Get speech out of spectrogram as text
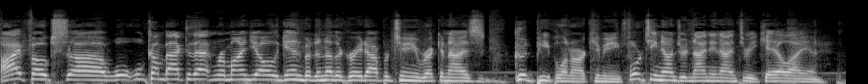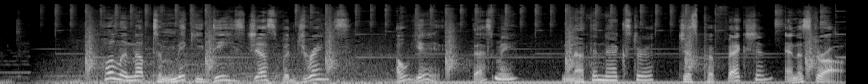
All right, folks, uh, we'll, we'll come back to that and remind you all again, but another great opportunity to recognize good people in our community. 1499.3 KLIN. Pulling up to Mickey D's just for drinks? Oh, yeah, that's me. Nothing extra, just perfection and a straw.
